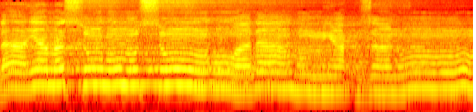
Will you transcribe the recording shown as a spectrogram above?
لا يمسهم السوء ولا هم يحزنون.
